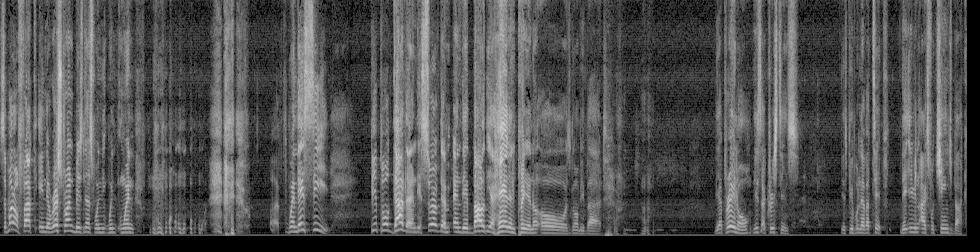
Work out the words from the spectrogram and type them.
As a matter of fact, in the restaurant business, when when when when they see people gather and they serve them and they bow their head and pray, know, oh, it's going to be bad. they are praying, oh, these are Christians. These people never tip. They even ask for change back.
